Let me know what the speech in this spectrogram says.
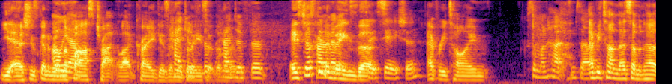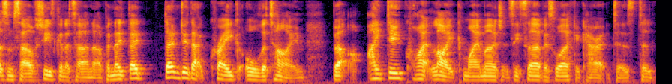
year. She's going to be Oh, on the yeah. fast track like Craig is in the police of at the, the head moment. of the it's just going to mean that Association, every time someone hurts himself. every time that someone hurts themselves, she's going to turn up, and they they don't do that Craig all the time. But I do quite like my emergency service worker characters to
